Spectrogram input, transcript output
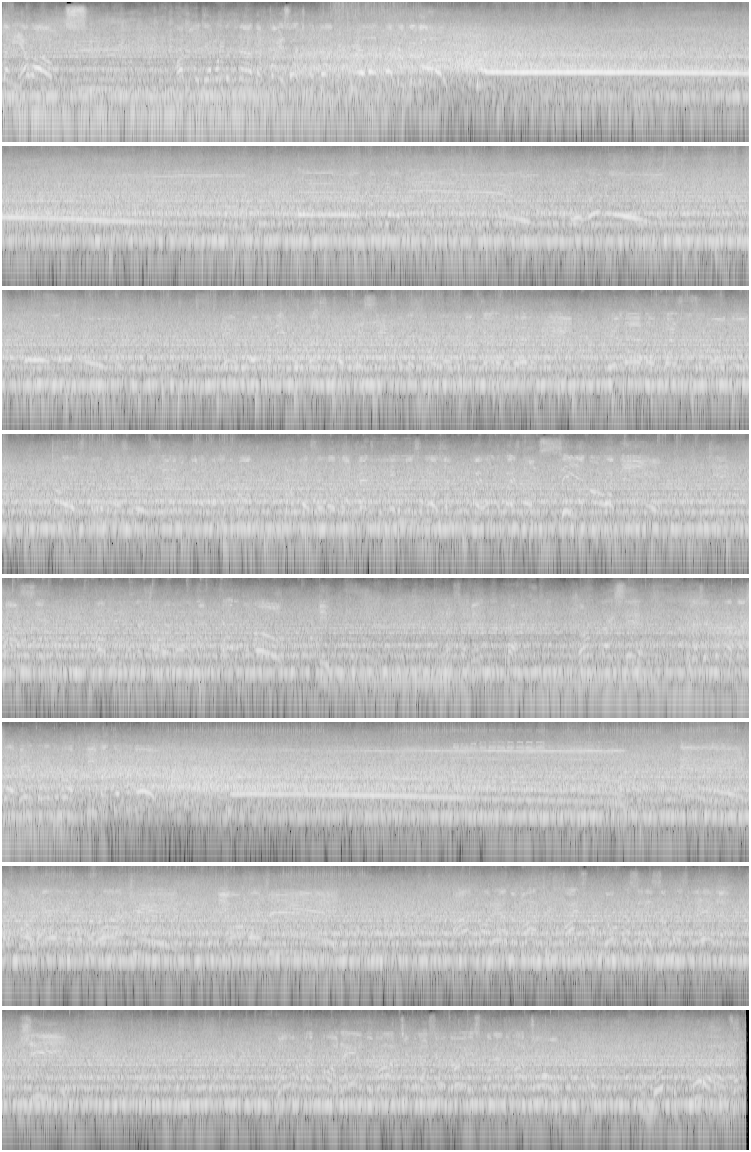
Daniel Alves. Robinho tem a bola dominada, faz ótimo toque pro Elano, bateu Tira do Robinho. passe! O Robinho deixou o Melano na cara do gol. E lançamento para João Taiceiro. Ele ajeitou para trás. Lá vem a do Norte. Quem bateu pro gol?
